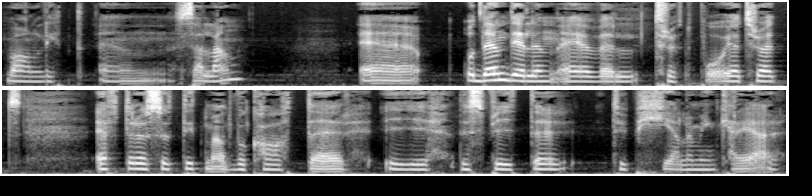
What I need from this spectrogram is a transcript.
vanligt än sällan. Eh, och den delen är jag väl trött på. Jag tror att efter att ha suttit med advokater i dispyter typ hela min karriär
